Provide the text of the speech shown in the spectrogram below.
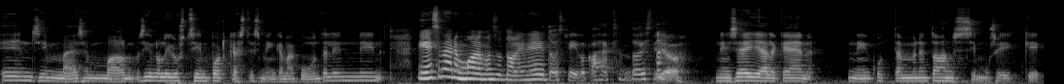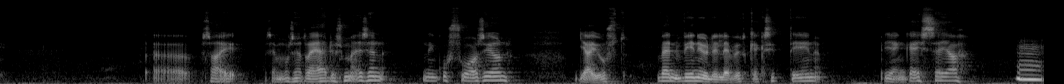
ensimmäisen maailman... Siinä oli just siinä podcastissa, minkä mä kuuntelin, niin... Niin ensimmäinen maailmansota oli 14-18. Joo, niin sen jälkeen niin tämmöinen tanssimusiikki äh, sai semmoisen räjähdysmäisen niin kuin suosion. Ja just vinyylilevyt keksittiin Jenkeissä ja, mm.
